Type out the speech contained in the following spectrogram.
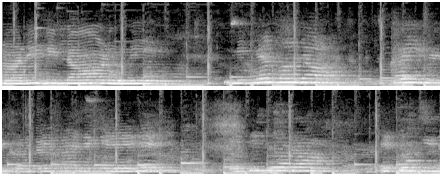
മറിവിലാണു നീ നിങ്ങൾ വരാ കൈവിൽ കടമരങ്ങേനെ എത്തിച്ചോടാ എത്തുകില്ല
